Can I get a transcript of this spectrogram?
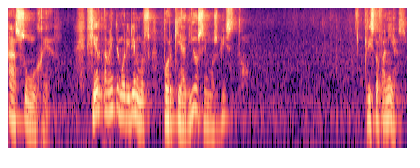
a su mujer, Ciertamente moriremos porque a Dios hemos visto. Cristofanías.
